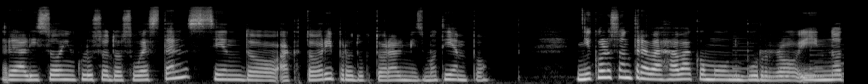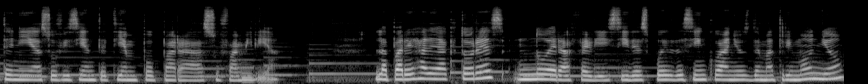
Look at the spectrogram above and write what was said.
Realizó incluso dos westerns, siendo actor y productor al mismo tiempo. Nicholson trabajaba como un burro y no tenía suficiente tiempo para su familia. La pareja de actores no era feliz y después de cinco años de matrimonio,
